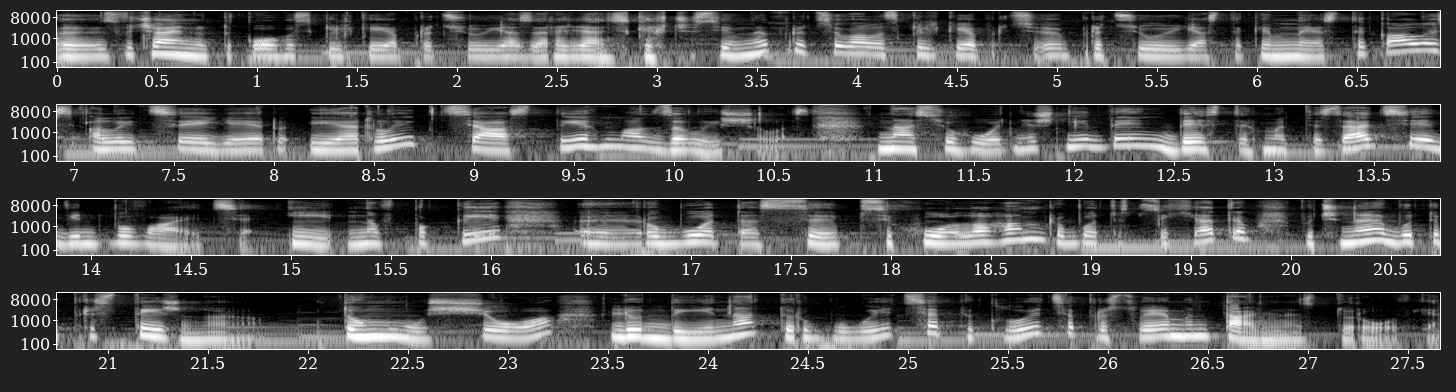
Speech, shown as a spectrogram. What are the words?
Е, Звичайно, такого, скільки я працюю, я за радянських часів не працювала, скільки я працю- працюю, я з таким не стикалась, але цей ярлик, ця стигма залишилась. На сьогоднішній день дестигматизація відбувається. І навпаки, е, робота з психологом, робота з психіатром починає бути престижною. Тому що людина турбується, піклується про своє ментальне здоров'я.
